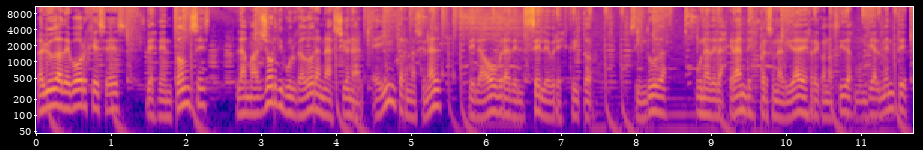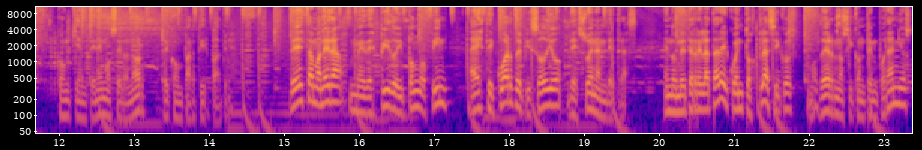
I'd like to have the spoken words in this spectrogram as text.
La viuda de Borges es, desde entonces, la mayor divulgadora nacional e internacional de la obra del célebre escritor. Sin duda, una de las grandes personalidades reconocidas mundialmente con quien tenemos el honor de compartir patria. De esta manera me despido y pongo fin a este cuarto episodio de Suenan Letras en donde te relataré cuentos clásicos, modernos y contemporáneos,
